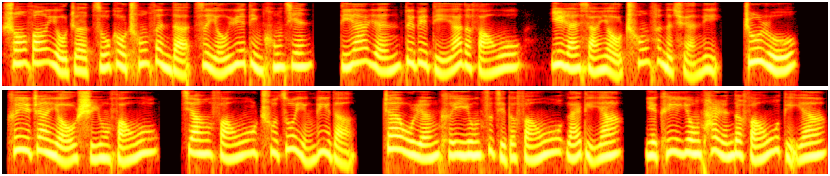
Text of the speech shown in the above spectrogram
双方有着足够充分的自由约定空间。抵押人对被抵押的房屋依然享有充分的权利，诸如可以占有使用房屋、将房屋出租盈利等。债务人可以用自己的房屋来抵押，也可以用他人的房屋抵押，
